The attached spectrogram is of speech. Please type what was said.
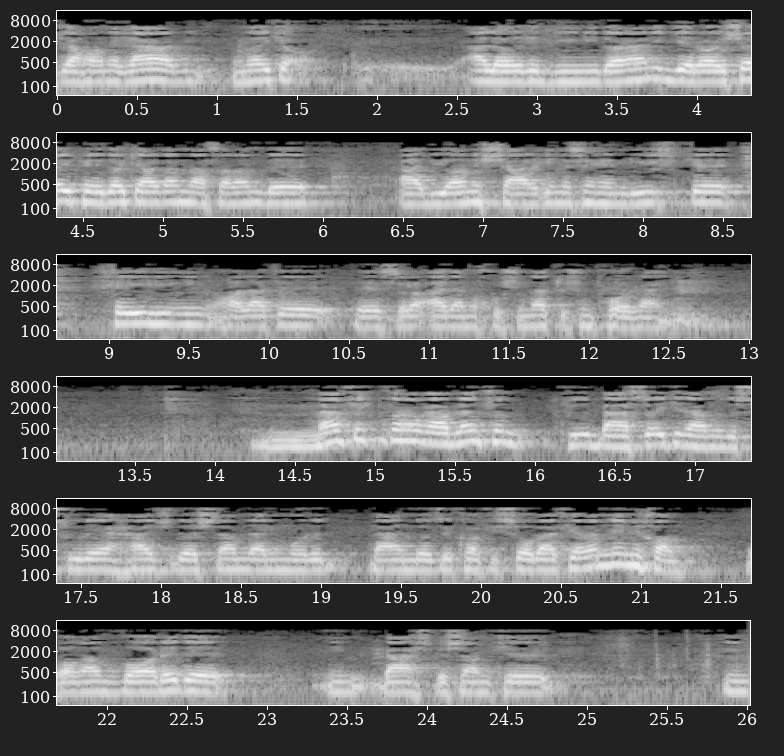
جهان غرب اونایی که علاقه دینی دارن گرایشایی پیدا کردن مثلا به ادیان شرقی مثل هندویسم که خیلی این حالت به اصطلاح عدم خشونت توشون پررنگه من فکر می‌کنم قبلا چون توی بحثایی که در مورد سوره حج داشتم در این مورد به اندازه کافی صحبت کردم نمی‌خوام واقعا وارد این بحث بشم که این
